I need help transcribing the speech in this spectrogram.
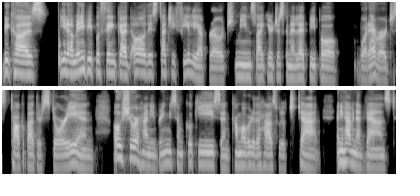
because you know many people think that oh this touchy feely approach means like you're just going to let people whatever just talk about their story and oh sure honey bring me some cookies and come over to the house we'll chat and you haven't advanced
